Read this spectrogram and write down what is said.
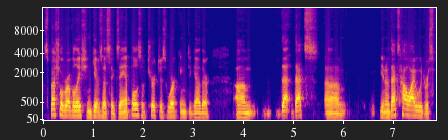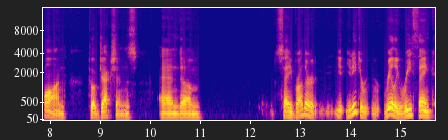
special revelation gives us examples of churches working together um, that that's um, you know that's how i would respond to objections and um, say, brother, you, you need to really rethink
